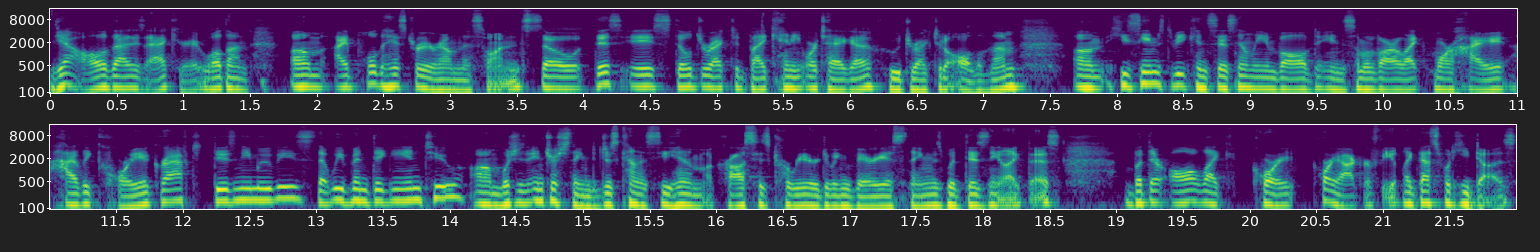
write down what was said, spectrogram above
Yeah, all of that is accurate. Well done. Um, I pulled history around this one. So this is still directed by Kenny Ortega, who directed all of them. Um, he seems to be consistently involved in some of our like more high, highly choreographed Disney movies that we've been digging into, um, which is interesting to just kind of see him across his career doing various things with Disney like this. But they're all like chore- choreography, like that's what he does.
